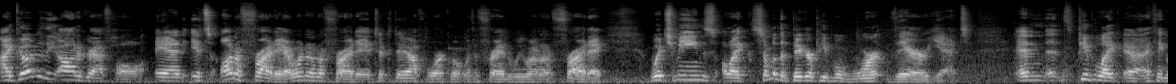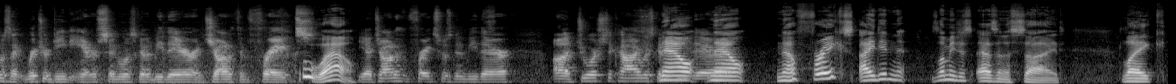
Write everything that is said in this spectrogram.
I go to the autograph hall, and it's on a Friday. I went on a Friday. I took a day off work, went with a friend. We went on a Friday, which means like some of the bigger people weren't there yet. And uh, people like uh, I think it was like Richard Dean Anderson was going to be there, and Jonathan Frakes. Oh wow. Yeah, Jonathan Frakes was going to be there. Uh, George Takei was going to Now, be there. now, now, Frakes. I didn't. Let me just, as an aside, like,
